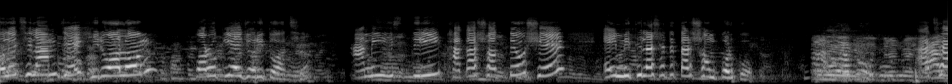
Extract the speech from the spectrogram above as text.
বলেছিলাম যে হিরো আলম পরকীয়ায় জড়িত আছে। আমি স্ত্রী থাকা সত্ত্বেও সে এই মিথিলার সাথে তার সম্পর্ক। আচ্ছা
